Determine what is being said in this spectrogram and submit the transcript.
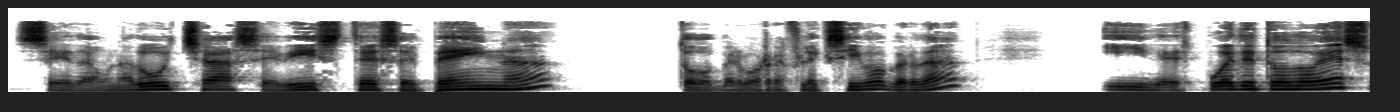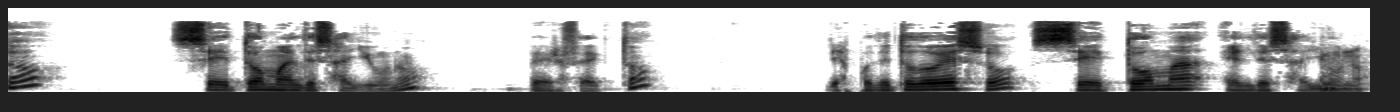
se da una ducha, se viste, se peina, todo verbo reflexivo, ¿verdad? Y después de todo eso, se toma el desayuno. Perfecto. Después de todo eso, se toma el desayuno.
